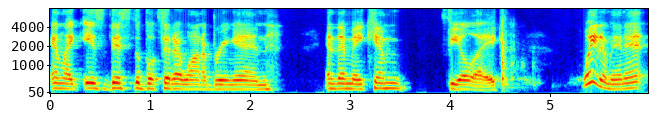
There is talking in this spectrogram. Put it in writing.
And like, is this the book that I want to bring in, and then make him feel like, wait a minute,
